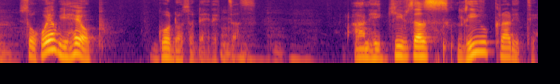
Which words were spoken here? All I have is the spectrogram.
Mm. So where we help, God also directs mm-hmm. us. Mm-hmm. And He gives us real clarity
